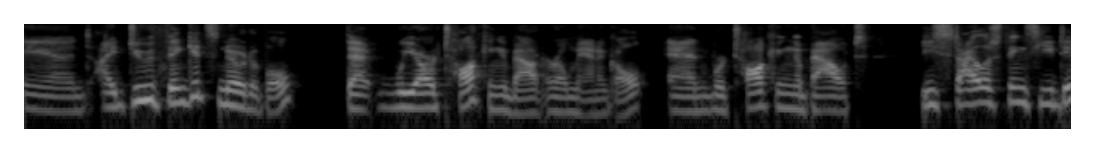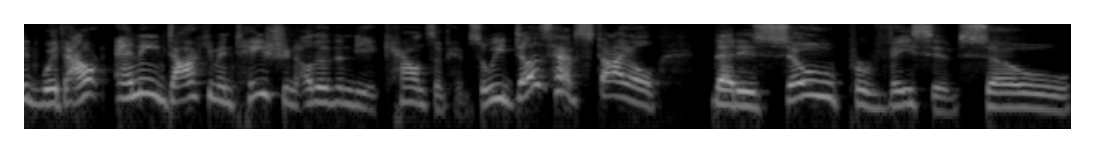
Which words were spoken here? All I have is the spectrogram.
And I do think it's notable that we are talking about Earl Manigault and we're talking about these stylish things he did without any documentation other than the accounts of him. So he does have style that is so pervasive, so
